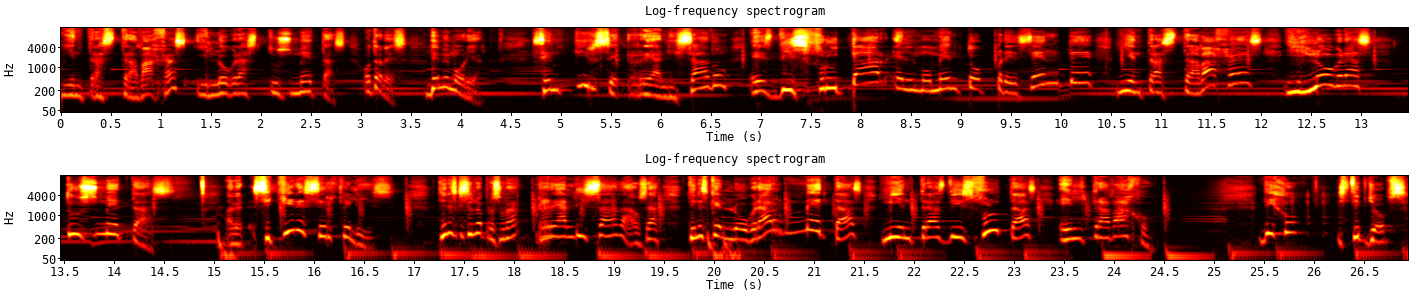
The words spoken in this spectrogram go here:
mientras trabajas y logras tus metas. Otra vez, de memoria. Sentirse realizado es disfrutar el momento presente mientras trabajas y logras tus metas. A ver, si quieres ser feliz, tienes que ser una persona realizada, o sea, tienes que lograr metas mientras disfrutas el trabajo. Dijo Steve Jobs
